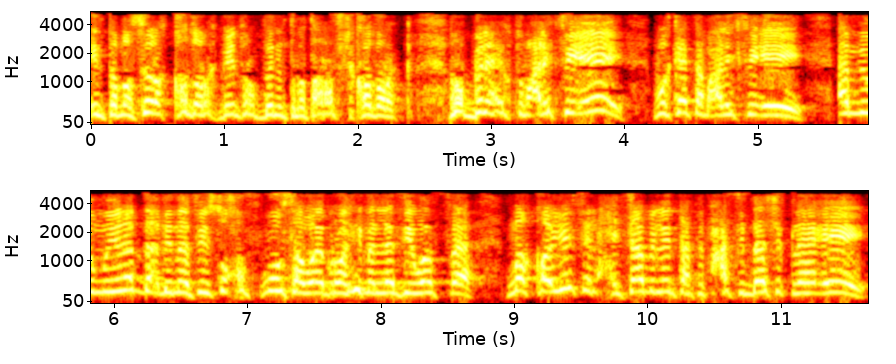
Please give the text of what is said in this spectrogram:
أنت مصيرك قدرك بإيد ربنا أنت ما تعرفش قدرك. ربنا هيكتب عليك في إيه؟ وكتب عليك في إيه؟ أم ينبأ بما في صحف موسى وإبراهيم الذي وفى. مقاييس الحساب اللي أنت هتتحاسب ده شكلها إيه؟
